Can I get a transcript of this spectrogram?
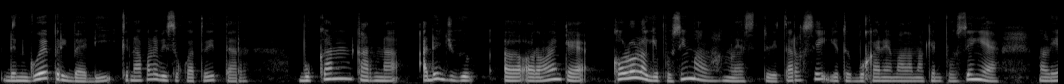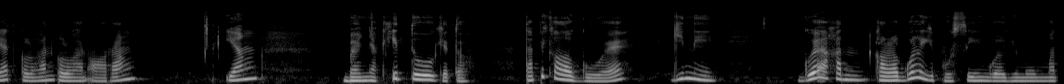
Dan gue pribadi kenapa lebih suka Twitter? Bukan karena ada juga uh, orang-orang kayak kalau lagi pusing malah ngeliat Twitter sih? gitu. Bukannya malah makin pusing ya ngelihat keluhan-keluhan orang yang banyak itu gitu. Tapi kalau gue gini gue akan kalau gue lagi pusing gue lagi mumet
